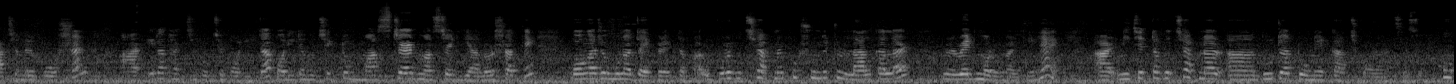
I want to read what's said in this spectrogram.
আঁচলের পোর্শন আর এটা থাকছে হচ্ছে বডিটা বডিটা হচ্ছে একটু মাস্টার্ড মাস্টার্ড ইয়েলোর সাথে। গঙ্গা যমুনা টাইপের একটা পার উপরে হচ্ছে আপনার খুব সুন্দর একটু লাল কালার রেড মরুন আর কি হ্যাঁ? আর নিচেরটা হচ্ছে আপনার দুটা টোনের কাজ করা আছে। খুব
